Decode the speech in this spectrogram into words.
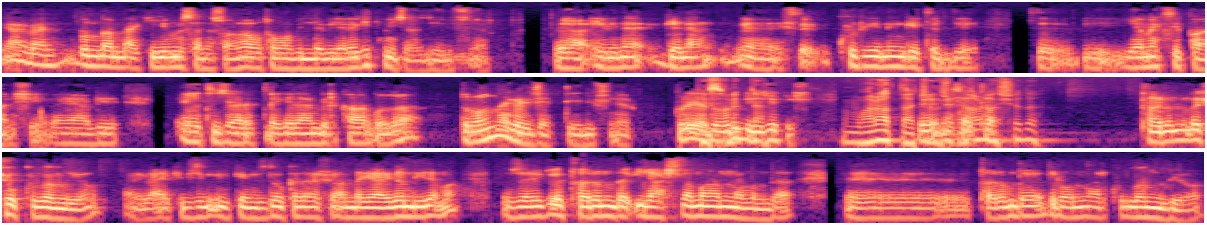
Yani ben bundan belki 20 sene sonra otomobille bir yere gitmeyeceğiz diye düşünüyorum. Veya evine gelen e, işte kuryenin getirdiği işte bir yemek siparişi veya bir e-ticaretle gelen bir kargoda drone ile gelecek diye düşünüyorum. Buraya Kesinlikle. doğru gidecek iş. Var hatta çalışmalar başladı tarımda çok kullanılıyor. Yani belki bizim ülkemizde o kadar şu anda yaygın değil ama özellikle tarımda ilaçlama anlamında e, tarımda dronlar kullanılıyor.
